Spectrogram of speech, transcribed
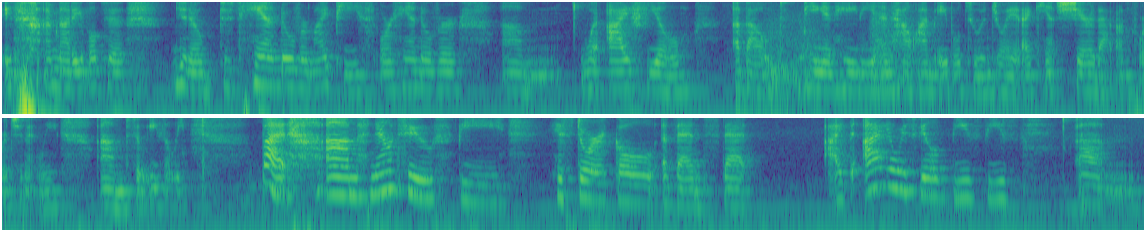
it's i'm not able to you know just hand over my piece or hand over um, what i feel about being in Haiti and how I'm able to enjoy it. I can't share that, unfortunately, um, so easily. But um, now to the historical events that I, I always feel these these um,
